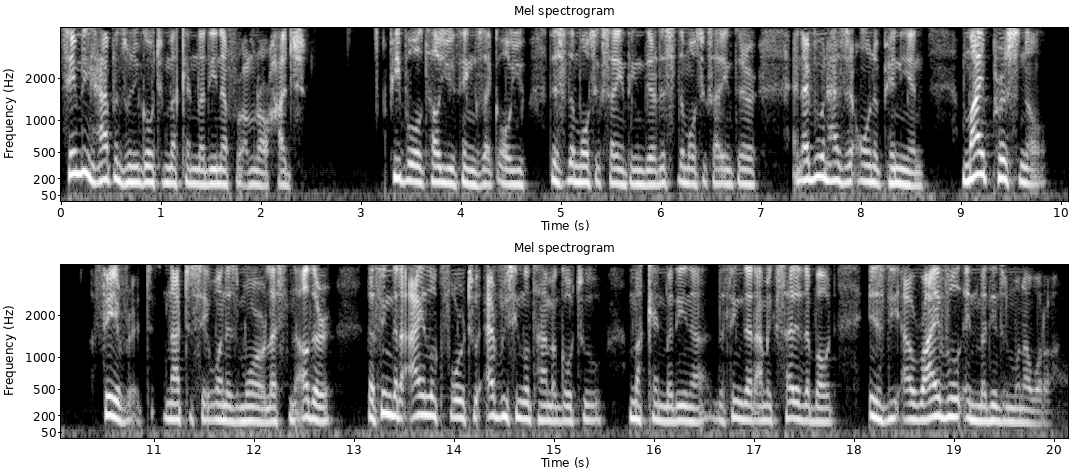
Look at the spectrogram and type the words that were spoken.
Same thing happens when you go to Mecca and Medina for Umrah or Hajj people will tell you things like, oh, you this is the most exciting thing there, this is the most exciting thing there, and everyone has their own opinion. My personal favorite, not to say one is more or less than the other, the thing that I look forward to every single time I go to Makkah and Medina, the thing that I'm excited about is the arrival in Medina al-Munawwara.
